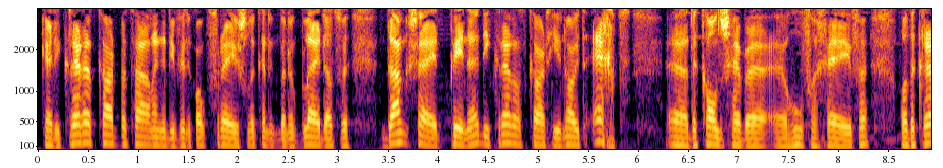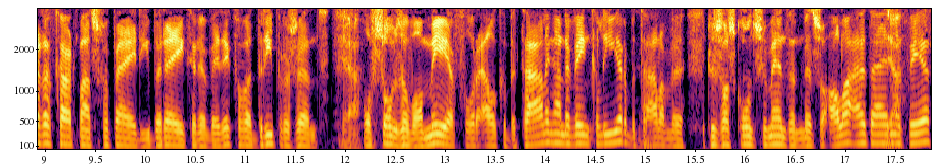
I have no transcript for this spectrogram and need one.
Kijk, die creditcardbetalingen die vind ik ook vreselijk. En ik ben ook blij dat we dankzij het pinnen... die creditcard hier nooit echt uh, de kans hebben uh, hoeven geven. Want de creditcardmaatschappijen die berekenen, weet ik wel wat, 3 ja. of soms nog wel meer voor elke betaling aan de winkelier. Betalen we dus als consumenten met z'n allen uiteindelijk ja. weer.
